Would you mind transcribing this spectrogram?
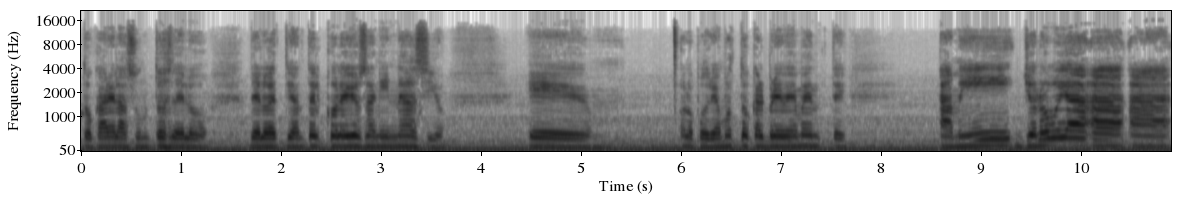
tocar el asunto de, los de los estudiantes del Colegio San Ignacio. Eh, lo podríamos tocar brevemente. A mí, yo no voy a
